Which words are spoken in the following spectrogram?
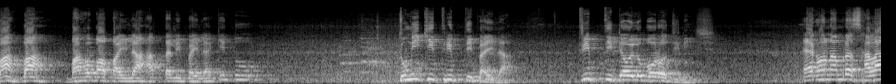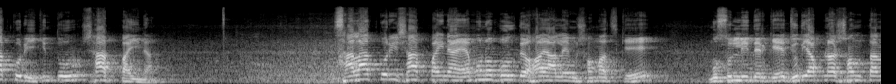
বাহ বাহ, বাহবা পাইলা, হাততালি পাইলা, কিন্তু তুমি কি তৃপ্তি পাইলা? তৃপ্তিটা হলো বড় জিনিস। এখন আমরা সালাদ করি, কিন্তু স্বাদ পাই না। সালাদ করি, স্বাদ পাই না, এমনও বলতে হয় আলেম সমাজকে, মুসল্লিদেরকে, যদি আপনার সন্তান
